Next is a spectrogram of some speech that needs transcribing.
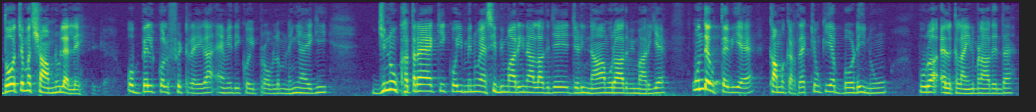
ਦੋ ਚਮਚ ਸ਼ਾਮ ਨੂੰ ਲੈ ਲੇ। ਉਹ ਬਿਲਕੁਲ ਫਿਟ ਰਹੇਗਾ ਐਵੇਂ ਦੀ ਕੋਈ ਪ੍ਰੋਬਲਮ ਨਹੀਂ ਆਏਗੀ। ਜਿਹਨੂੰ ਖਤਰਾ ਹੈ ਕਿ ਕੋਈ ਮੈਨੂੰ ਐਸੀ ਬਿਮਾਰੀ ਨਾ ਲੱਗ ਜੇ ਜਿਹੜੀ ਨਾ ਮੁਰਾਦ ਬਿਮਾਰੀ ਹੈ ਉਹਦੇ ਉੱਤੇ ਵੀ ਇਹ ਕੰਮ ਕਰਦਾ ਕਿਉਂਕਿ ਇਹ ਬੋਡੀ ਨੂੰ ਪੂਰਾ ਐਲਕਲਾਈਨ ਬਣਾ ਦਿੰਦਾ ਹੈ।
